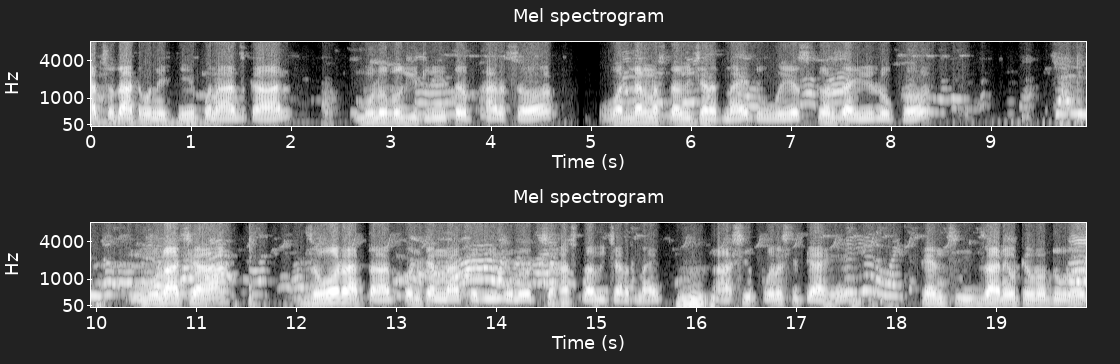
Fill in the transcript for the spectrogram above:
आज सुद्धा आठवण येते पण आजकाल मुलं बघितली तर फारस वडिलांना सुद्धा विचारत नाहीत. वयस्कर झालेली लोक मुलाच्या जवळ राहतात पण त्यांना कधी मुलं चहा सुद्धा विचारत नाहीत. अशी परिस्थिती आहे. त्यांची जाणीव ठेवणं दूरच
